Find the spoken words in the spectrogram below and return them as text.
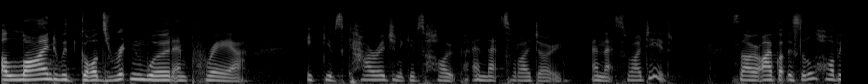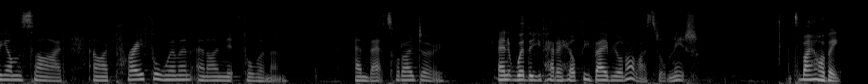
aligned with God's written word and prayer, it gives courage and it gives hope. And that's what I do. And that's what I did. So I've got this little hobby on the side, and I pray for women and I knit for women. And that's what I do. And whether you've had a healthy baby or not, I still knit. It's my hobby.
